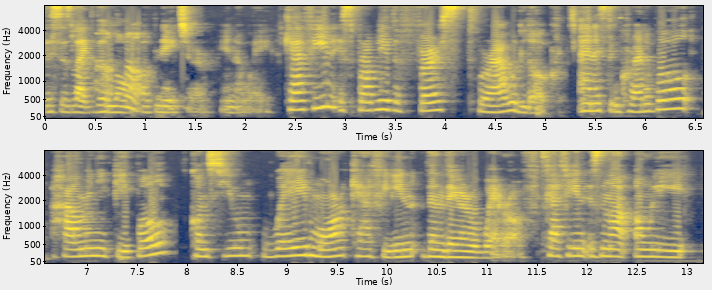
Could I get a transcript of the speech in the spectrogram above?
This is like the law uh-huh. of nature in a way. Caffeine is probably the first where i would look. And it's incredible how many people consume way more caffeine than they are aware of. Caffeine is not only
